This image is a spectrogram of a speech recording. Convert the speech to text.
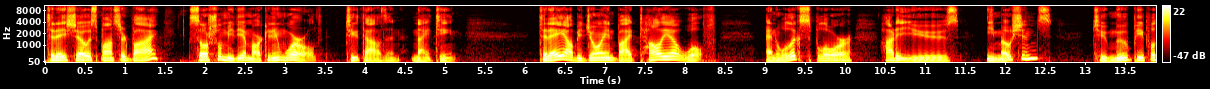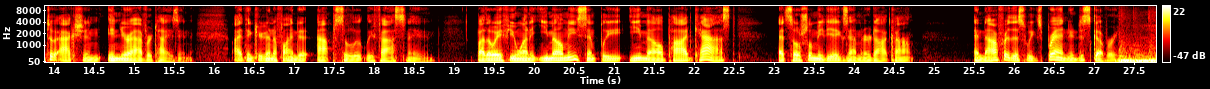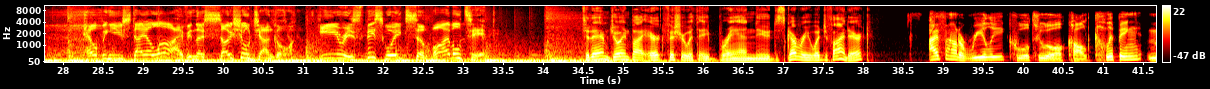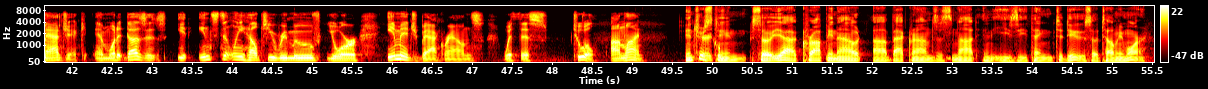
Today's show is sponsored by Social Media Marketing World 2019. Today, I'll be joined by Talia Wolf, and we'll explore how to use emotions to move people to action in your advertising. I think you're going to find it absolutely fascinating. By the way, if you want to email me, simply email podcast at socialmediaexaminer.com. And now for this week's brand new discovery helping you stay alive in the social jungle. Here is this week's survival tip. Today I'm joined by Eric Fisher with a brand new discovery. What'd you find, Eric? I found a really cool tool called Clipping Magic. And what it does is it instantly helps you remove your image backgrounds with this tool online. Interesting. Cool. So, yeah, cropping out uh, backgrounds is not an easy thing to do. So, tell me more.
